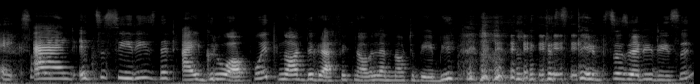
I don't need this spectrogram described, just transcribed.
Excellent. And it's a series that I grew up with, not the graphic novel. I'm not a baby. like this came, this was very recent.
